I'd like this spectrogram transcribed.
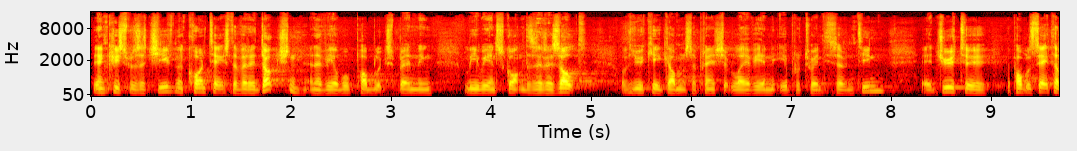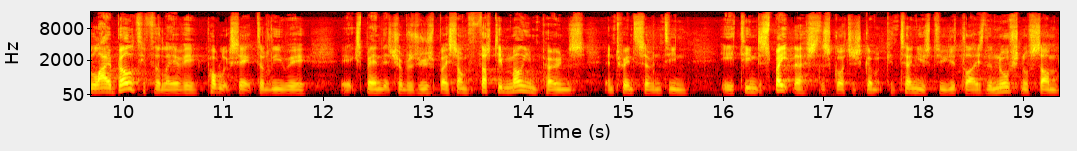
The increase was achieved in the context of a reduction in available public spending leeway in Scotland as a result of the UK Government's apprenticeship levy in April 2017. Uh, eh, due to the public sector liability for the levy, public sector leeway expenditure was reduced by some £30 million in 2017-18. Despite this, the Scottish Government continues to utilise the notional sum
